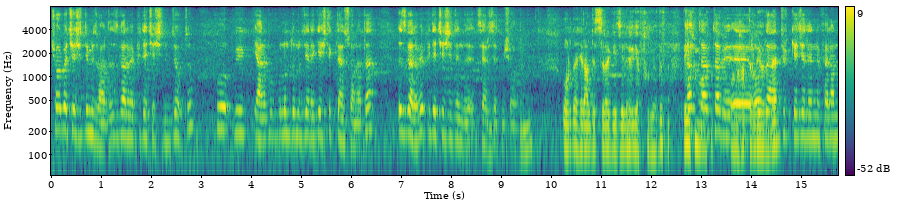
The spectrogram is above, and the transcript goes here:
çorba çeşidimiz vardı. Izgara ve pide çeşidimiz yoktu. Bu büyük yani bu bulunduğumuz yere geçtikten sonra da ızgara ve pide çeşidini de servis etmiş olduk. Orada herhalde sıra geceleri yapılıyordu. Değil Tabii mi? tabii tabii. Onu Ee, hatırlıyorum orada ben. Türk gecelerinin falan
